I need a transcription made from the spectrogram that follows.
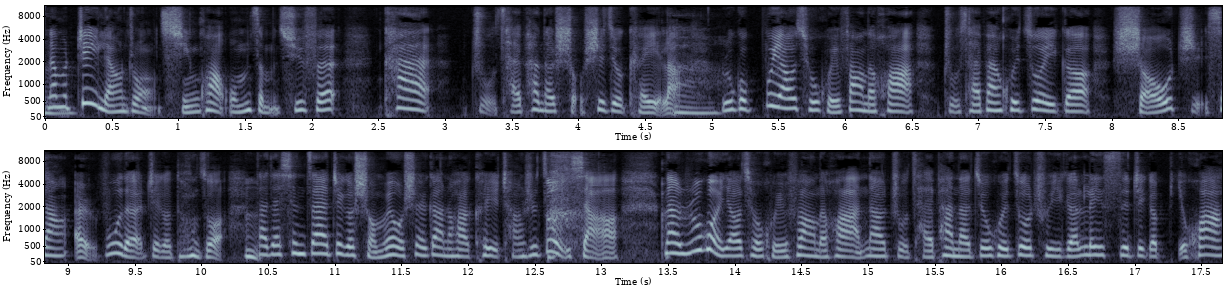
那么这两种情况我们怎么区分？看。主裁判的手势就可以了。啊如果不要求回放的话，主裁判会做一个手指向耳部的这个动作。嗯大家现在这个手没有事儿干的话，可以尝试做一下啊。那如果要求回放的话，那主裁判呢就会做出一个类似这个比划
